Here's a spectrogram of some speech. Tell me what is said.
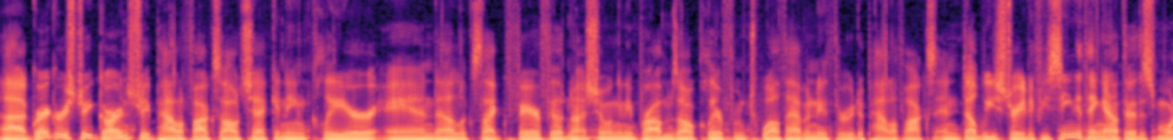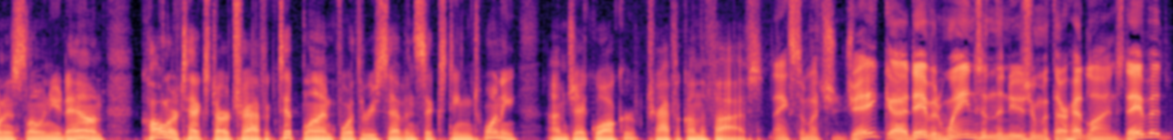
Uh, Gregory Street, Garden Street, Palafox all checking in clear. And uh, looks like Fairfield not showing any problems. All clear from 12th Avenue through to Palafox and W Street. If you see anything out there this morning slowing you down, call or text our traffic tip line 437 1620. I'm Jake Walker, traffic on the fives. Thanks so much, Jake. Uh, David Wayne's in the newsroom with our headlines. David?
